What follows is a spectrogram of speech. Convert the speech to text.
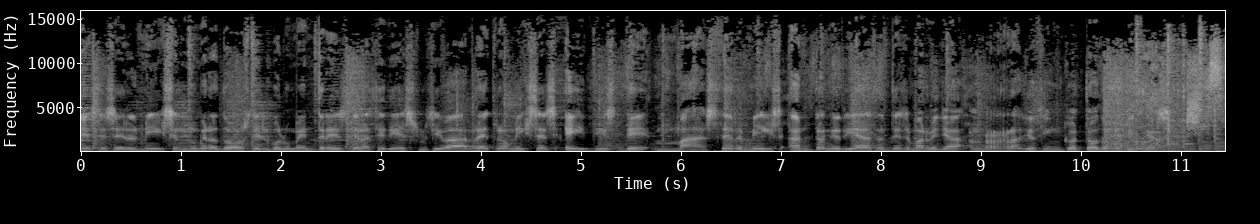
Este es el mix número 2 del volumen 3 de la serie exclusiva Retro Mixes 80s de Master Mix. Antonio Díaz, desde Marbella, Radio 5, Todo Noticias.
